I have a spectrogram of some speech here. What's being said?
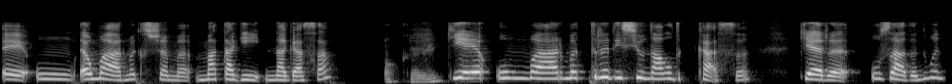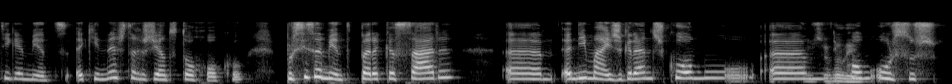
é, um, é uma arma que se chama Matagi Nagasa. Ok. Que é uma arma tradicional de caça que era usada no antigamente aqui nesta região de Tohoku, precisamente para caçar uh, animais grandes como, uh, como ursos.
